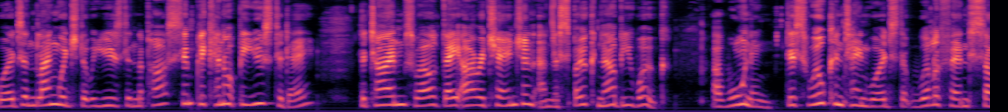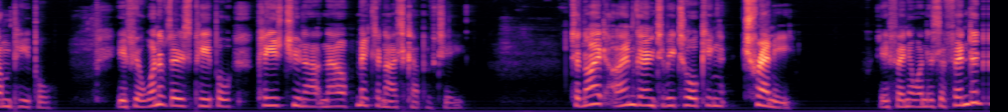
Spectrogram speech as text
Words and language that were used in the past simply cannot be used today. The times, well, they are a changin', and the spoke now be woke. A warning this will contain words that will offend some people. If you're one of those people, please tune out now, make a nice cup of tea. Tonight I'm going to be talking tranny. If anyone is offended,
